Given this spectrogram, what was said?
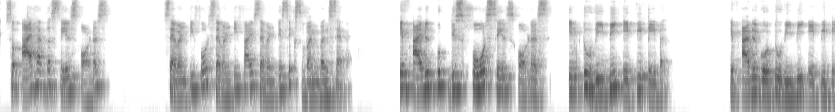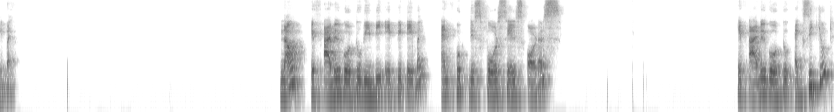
So i have the sales orders 74 75 76 117 if I will put these four sales orders into VBAP table, if I will go to VBAP table, Now, if I will go to VBAP table and put these four sales orders, if I will go to execute,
